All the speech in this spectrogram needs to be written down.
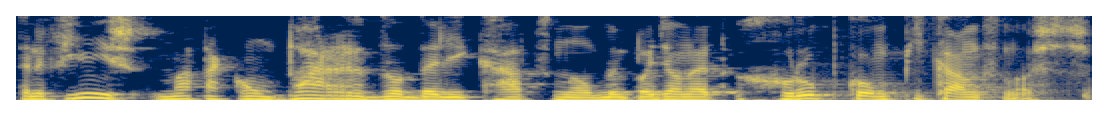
ten finish ma taką bardzo delikatną, bym powiedział nawet chrupką pikantność.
